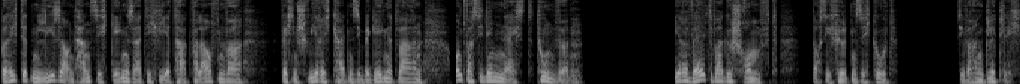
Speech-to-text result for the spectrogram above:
berichteten Lisa und Hans sich gegenseitig, wie ihr Tag verlaufen war, welchen Schwierigkeiten sie begegnet waren und was sie demnächst tun würden. Ihre Welt war geschrumpft, doch sie fühlten sich gut. Sie waren glücklich.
